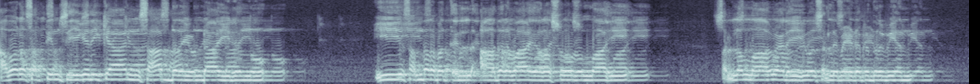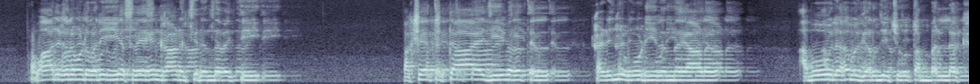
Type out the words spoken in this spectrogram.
അവർ സത്യം സ്വീകരിക്കാൻ സാധ്യതയുണ്ടായിരുന്നു. ഈ സന്ദർഭത്തിൽ ആദരവായ റസൂലുള്ളാഹി സല്ലല്ലാഹു അലൈഹി വസല്ലമയുടെ പിതൃവ്യൻ പ്രവാചകനോട് വലിയ സ്നേഹം കാണിച്ചിരുന്ന വ്യക്തി പക്ഷേ തെറ്റായ ജീവിതത്തിൽ കഴിഞ്ഞുകൂടിയിരുന്നയാൾ അബൂലഹബ് ഗർജിച്ചു തബ്ബല്ലക്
